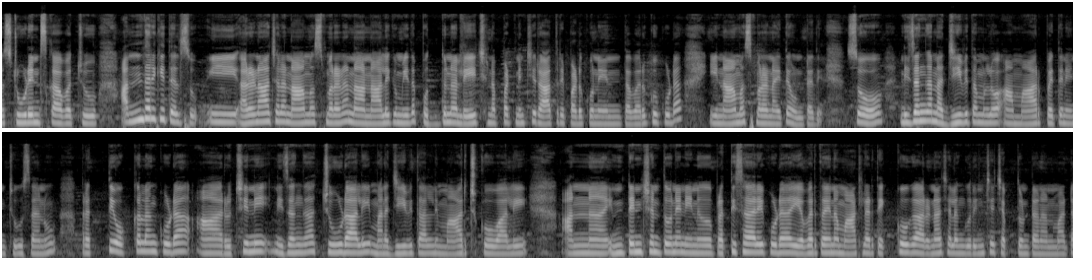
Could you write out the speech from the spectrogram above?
స్టూడెంట్స్ కావచ్చు అందరికీ తెలుసు. ఈ అరుణాచల నామస్మరణ నా నాలుగు మీద పొద్దున లేచినప్పటి నుంచి రాత్రి పడుకునేంత వరకు కూడా ఈ నామస్మరణ అయితే ఉంటుంది. సో నిజంగా నా జీవితంలో ఆ మార్పు అయితే నేను చూశాను. ప్రతి ఒక్కరం కూడా ఆ రుచిని నిజంగా చూడాలి మన జీవితాలని మార్చుకోవాలి. అన్న ఇంటెన్షన్తోనే నేను ప్రతిసారి కూడా ఎవరితోనైనా మాట్లాడితే ఎక్కువగా అరుణాచలం గురించే చెప్తుంటాను అనమాట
